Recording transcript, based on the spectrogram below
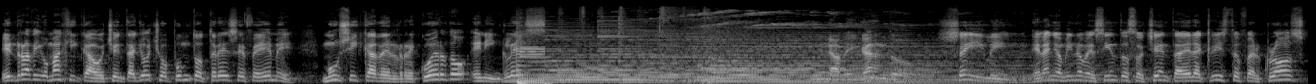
En Radio Mágica 88.3 FM, música del recuerdo en inglés. Navegando, Sailing, del año 1980 era Christopher Cross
